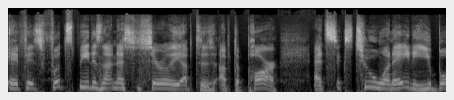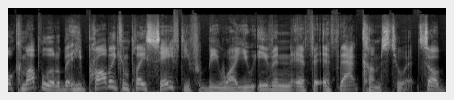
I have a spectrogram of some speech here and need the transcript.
If his foot speed is not necessarily up to up to par, at 6'2", 180, you bulk him up a little bit, he probably can play safety for BYU, even if if that comes to it. So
